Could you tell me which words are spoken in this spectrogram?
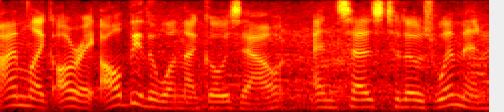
I'm like, all right, I'll be the one that goes out and says to those women,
